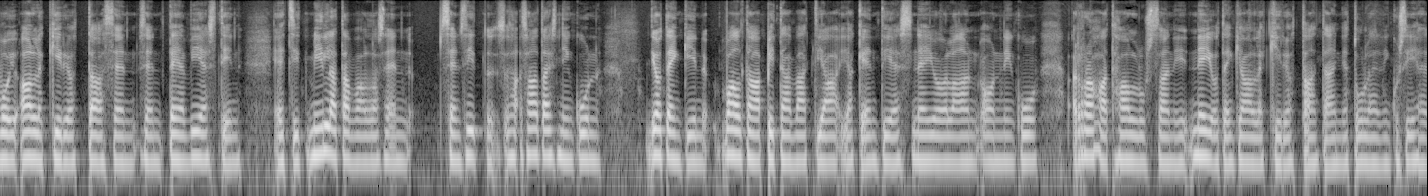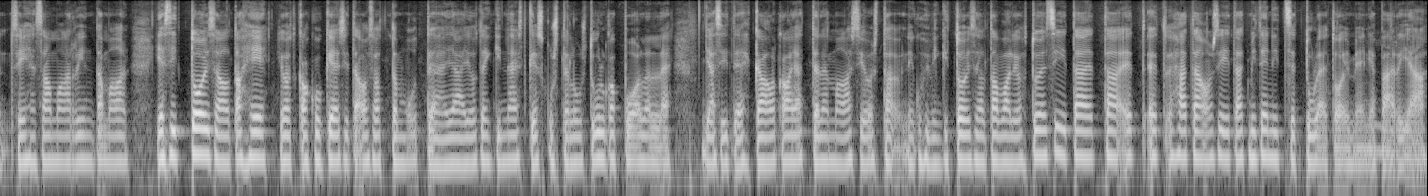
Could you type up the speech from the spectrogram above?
voi allekirjoittaa sen, sen teidän viestin, että sitten millä tavalla sen sen saataisiin niin kuin jotenkin valtaa pitävät ja, ja kenties ne, joilla on, on niin kuin rahat hallussa, niin ne jotenkin allekirjoittaa tämän ja tulee niin kuin siihen, siihen samaan rintamaan. Ja sitten toisaalta he, jotka kokee sitä osattomuutta ja jää jotenkin näistä keskusteluista ulkopuolelle ja sitten ehkä alkaa ajattelemaan asioista niin kuin hyvinkin toisella tavalla johtuen siitä, että et, et hätä on siitä, että miten itse tulee toimeen ja pärjää.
